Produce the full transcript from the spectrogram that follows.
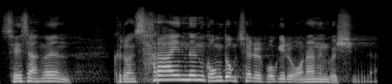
세상은 그런 살아있는 공동체를 보기를 원하는 것입니다.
